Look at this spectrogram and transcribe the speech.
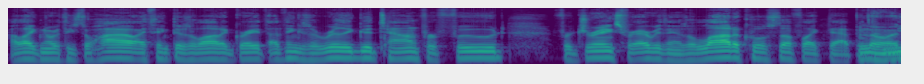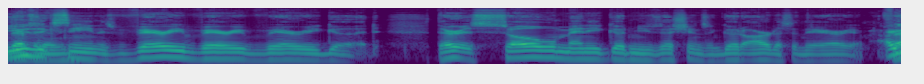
I like Northeast Ohio. I think there's a lot of great. I think it's a really good town for food, for drinks, for everything. There's a lot of cool stuff like that. But No, the music definitely. scene is very very very good. There is so many good musicians and good artists in the area. Are you,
